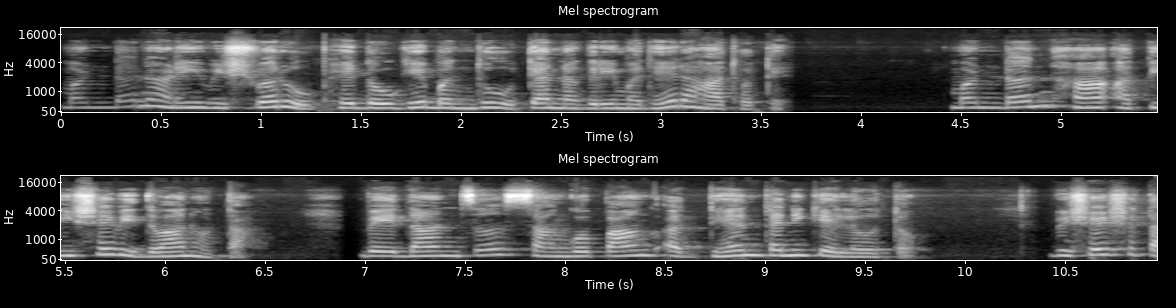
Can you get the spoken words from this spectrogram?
मंडन आणि विश्वरूप हे दोघे बंधू त्या नगरीमध्ये राहत होते. मंडन हा अतिशय विद्वान होता. वेदांचं सांगोपांग अध्ययन त्यांनी केलं होतं. विशेषत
